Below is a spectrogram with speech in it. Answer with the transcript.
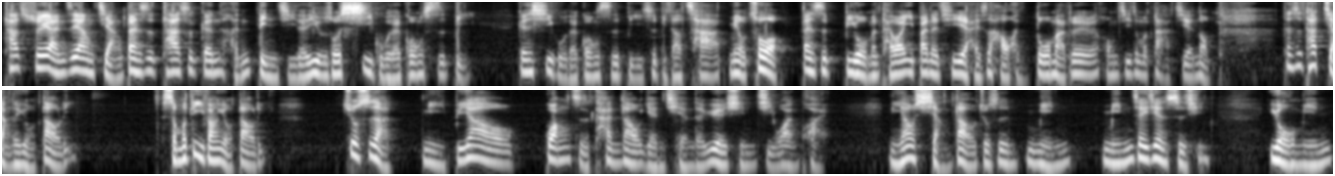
他虽然这样讲，但是他是跟很顶级的，例如说细股的公司比，跟细股的公司比是比较差，没有错。但是比我们台湾一般的企业还是好很多嘛。对，宏基这么大间哦。但是他讲的有道理，什么地方有道理？就是啊，你不要。光只看到眼前的月薪几万块，你要想到就是名名这件事情，有名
